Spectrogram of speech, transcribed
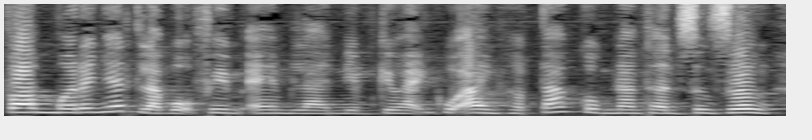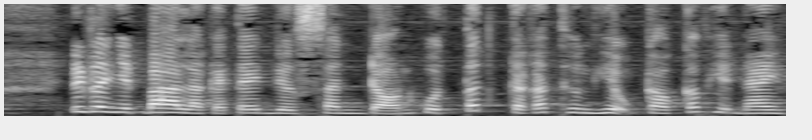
và mới đây nhất là bộ phim Em là niềm kiêu hãnh của anh hợp tác cùng nam thần Dương Dương. Đức là Nhiệt Ba là cái tên được săn đón của tất cả các thương hiệu cao cấp hiện nay.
